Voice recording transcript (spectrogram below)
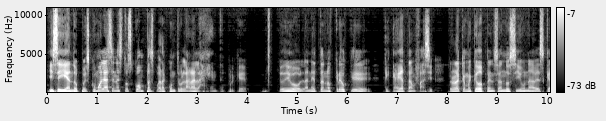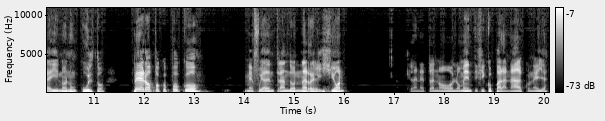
Y siguiendo, pues, ¿cómo le hacen estos compas para controlar a la gente? Porque yo digo, la neta no creo que, que caiga tan fácil. Pero ahora que me quedo pensando, sí, una vez caí, no en un culto, pero poco a poco me fui adentrando en una religión que la neta no, no me identifico para nada con ella,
